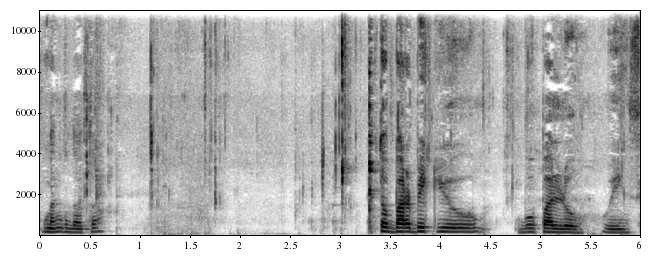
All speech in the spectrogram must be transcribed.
Tikman ko. Ito barbecue buffalo wings.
